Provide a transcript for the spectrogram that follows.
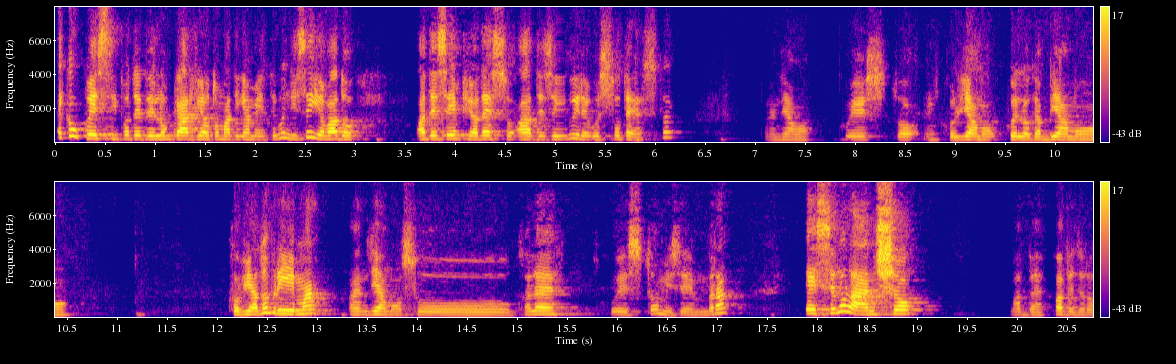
e con questi potete loggarvi automaticamente. Quindi se io vado ad esempio adesso ad eseguire questo test, prendiamo questo, incolliamo quello che abbiamo copiato prima, andiamo su qual è? Questo, mi sembra, e se lo lancio, vabbè, qua vedrò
